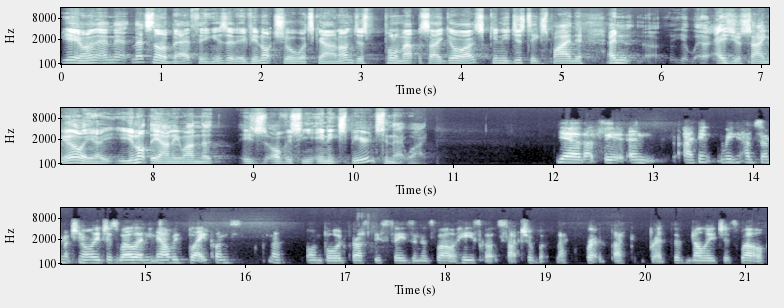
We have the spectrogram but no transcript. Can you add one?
Yeah, and that, that's not a bad thing, is it? If you're not sure what's going on, just pull them up and say, guys, can you just explain it? And uh, as you're saying earlier, you're not the only one that is obviously inexperienced in that way. Yeah, that's it. And I think we have so much knowledge as well. And now with Blake on on board for us this season as well, he's got such a like breadth, like breadth of knowledge as well.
